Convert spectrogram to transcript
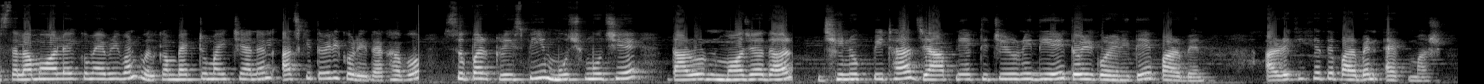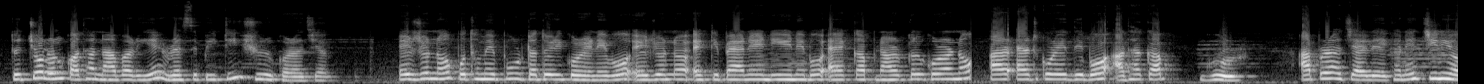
আসসালামু আলাইকুম everyone, welcome back to my channel. আজকে তৈরি করে দেখাবো সুপার ক্রিস্পি, মুচমুচে, দারুণ, মজাদার ঝিনুক পিঠা যা আপনি একটি চিরুনি দিয়ে তৈরি করে নিতে পারবেন আর রেখে খেতে পারবেন এক মাস। তো চলুন কথা না বাড়িয়ে রেসিপিটি শুরু করা যাক। এর জন্য প্রথমে পুরটা তৈরি করে নেব। এর জন্য একটি প্যানে নিয়ে নেব এক কাপ নারকেল কোরানো আর অ্যাড করে দেব আধা কাপ গুড়। আপনারা চাইলে এখানে চিনিও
